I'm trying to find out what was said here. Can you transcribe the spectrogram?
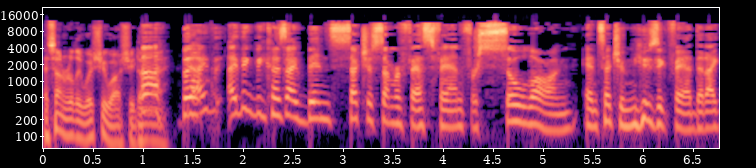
I sound really wishy washy, don't Uh, I? but I, th- I think because I've been such a Summerfest fan for so long and such a music fan that I,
